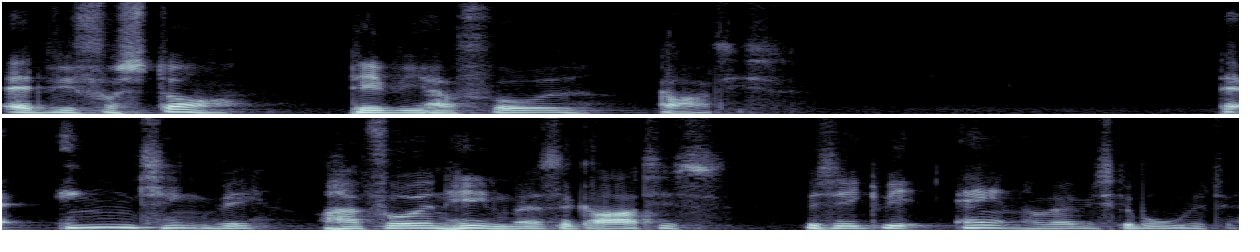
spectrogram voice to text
at vi forstår det, vi har fået gratis. Der er ingenting ved at have fået en hel masse gratis, hvis ikke vi aner, hvad vi skal bruge det til.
